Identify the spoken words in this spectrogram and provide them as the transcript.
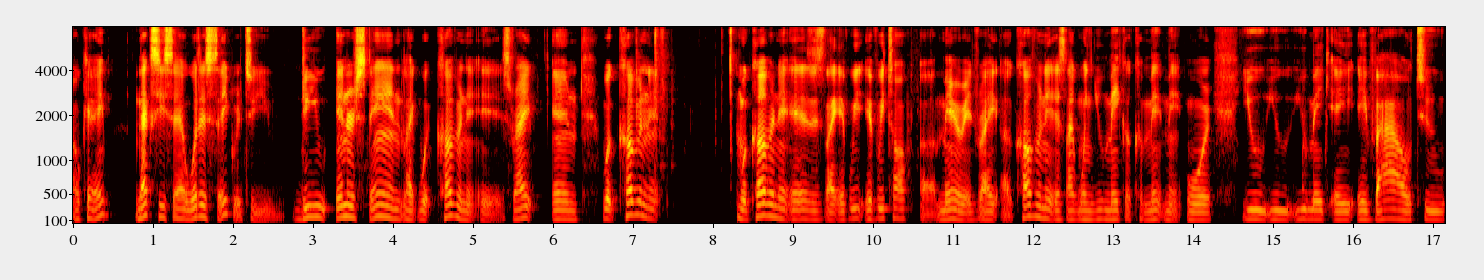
okay. Next, he said, What is sacred to you? Do you understand like what covenant is, right? And what covenant what covenant is is like if we if we talk uh, marriage right a covenant is like when you make a commitment or you you you make a a vow to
